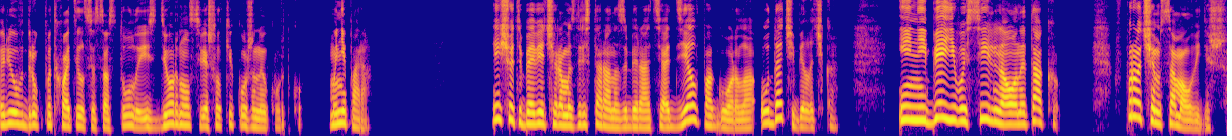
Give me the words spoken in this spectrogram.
Рю вдруг подхватился со стула и сдернул с вешалки кожаную куртку. Мне пора. Еще тебя вечером из ресторана забирать, отдел по горло. Удачи, Белочка. И не бей его сильно, он и так... Впрочем, сама увидишь.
